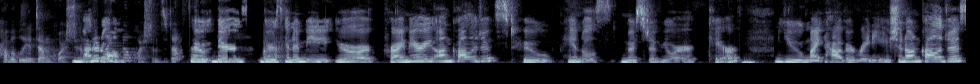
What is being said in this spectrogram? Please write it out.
probably a dumb question. Not at like, all. No questions. Dumb. So there's there's okay. going to be your primary oncologist who handles most of your care. You might have a radiation oncologist,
